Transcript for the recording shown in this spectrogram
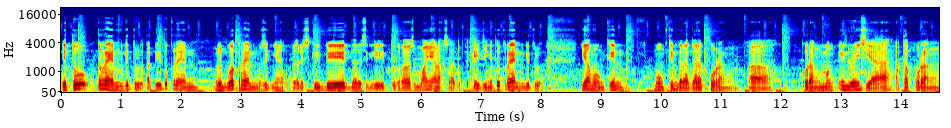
itu keren gitu loh. Tapi itu keren. Menurut gua keren musiknya. Dari segi beat dari segi itu uh, semuanya lah. Satu packaging itu keren gitu loh. Ya mungkin mungkin gara-gara kurang uh, kurang meng Indonesia atau kurang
